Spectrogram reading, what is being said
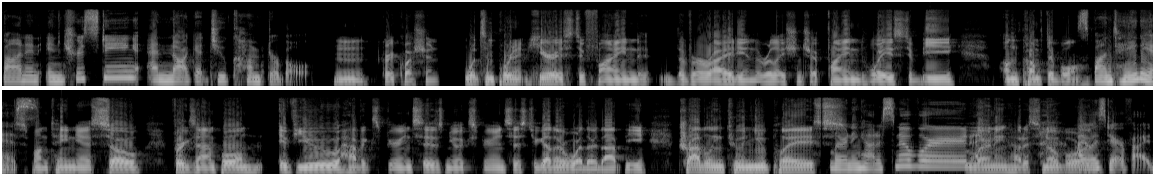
fun and interesting and not get too comfortable? Mm, great question. What's important here is to find the variety in the relationship, find ways to be uncomfortable, Spontaneous. spontaneous. So, for example, if you have experiences, new experiences together, whether that be traveling to a new place, Learning how to snowboard. learning how to snowboard, I was terrified.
